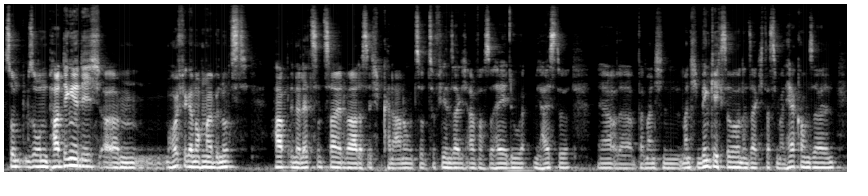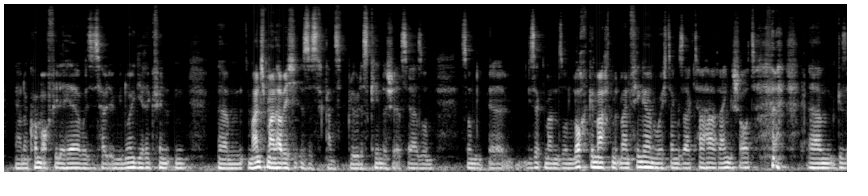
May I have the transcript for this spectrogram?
so, so ein paar Dinge, die ich ähm, häufiger nochmal benutzt habe in der letzten Zeit, war, dass ich, keine Ahnung, zu, zu vielen sage ich einfach so, hey, du, wie heißt du? Ja, oder bei manchen, manchen winke ich so und dann sage ich, dass sie mal herkommen sollen. Ja, dann kommen auch viele her, weil sie es halt irgendwie neugierig finden. Ähm, manchmal habe ich, ist es ganz blödes Kindisches, ja, so ein, so ein äh, wie sagt man, so ein Loch gemacht mit meinen Fingern, wo ich dann gesagt, haha, reingeschaut, ähm, ges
